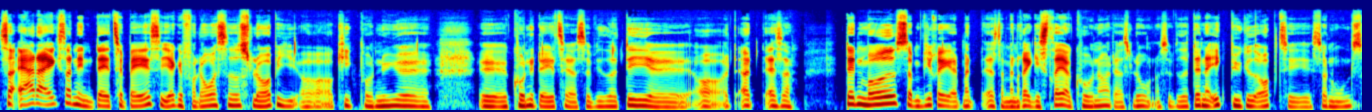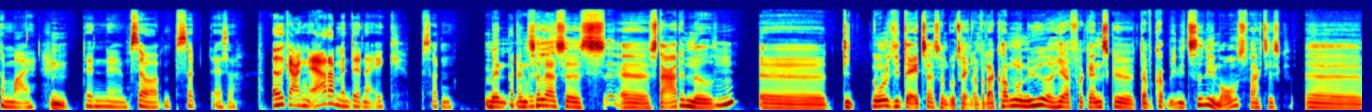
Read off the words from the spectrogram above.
så er der ikke sådan en database, jeg kan få lov at sidde og slå op i og, og kigge på nye øh, kundedata og så videre. Det, øh, og, og, altså, den måde, som vi at man, altså man registrerer kunder og deres lån og så videre, den er ikke bygget op til sådan nogen som mig. Mm. Den, øh, så, så altså, adgangen er der, men den er ikke sådan men, men så lad os øh, starte med mm øh, de, nogle af de data, som du taler om. For der er kommet nogle nyheder her fra ganske... Der kom i de tidlige morges, faktisk. Øh,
